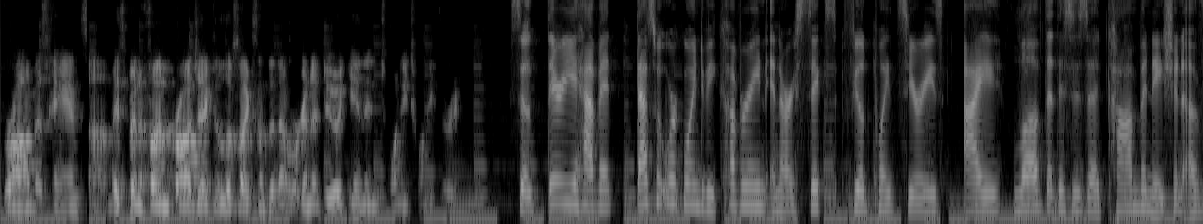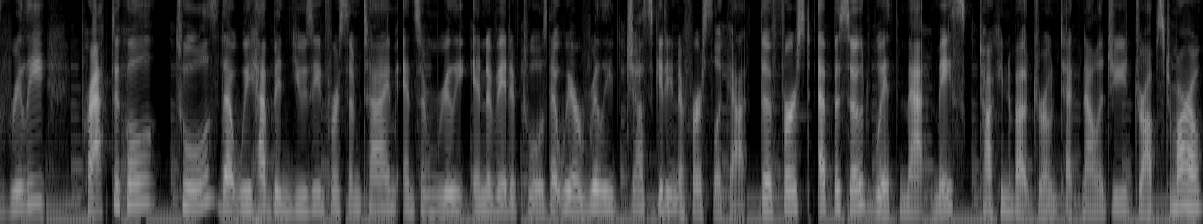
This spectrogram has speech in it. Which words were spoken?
agronomist hands. Um, it's been a fun project. It looks like something that we're going to do again in 2023. So there you have it. That's what we're going to be covering in our six Field Point series. I love that this is a combination of really practical tools that we have been using for some time and some really innovative tools that we are really just getting a first look at. The first episode with Matt Mace talking about drone technology drops tomorrow.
